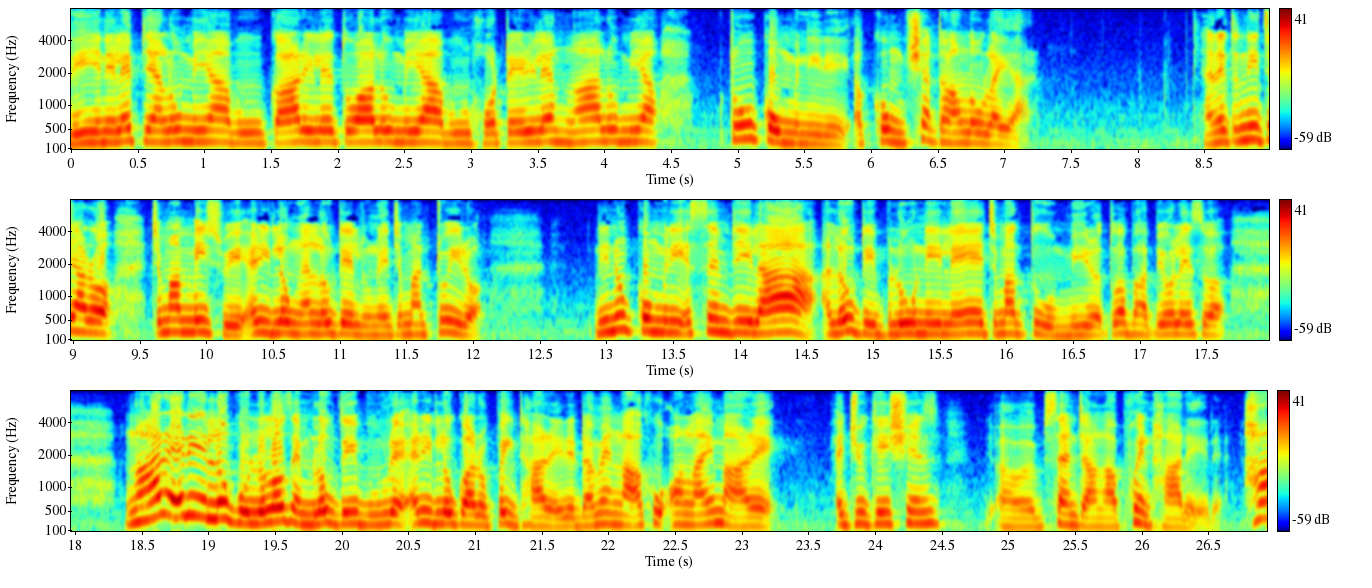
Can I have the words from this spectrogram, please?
လေယာဉ်တွေလည်းပြန်လို့မရဘူးကားတွေလည်းသွားလို့မရဘူးဟိုတယ်တွေလည်းငှားလို့မရတိုးကုမ္ပဏီတွေအကုန် shut down လုပ်လိုက်ရတယ်။ဒါနဲ့တနေ့ကျတော့ကျမမိတ်ဆွေအဲ့ဒီလုပ်ငန်းလုပ်တဲ့လူနဲ့ကျမတွေ့တော့နင်တို့ကုမ္ပဏီအဆင်ပြေလားအလုပ်တွေဘလို့နေလဲကျမသူ့ကိုမေးတော့ तू ကဘာပြောလဲဆိုတော့ငါတဲ့အဲ့ဒီအလုပ်ကိုလောလောဆယ်မလုပ်သေးဘူးတဲ့အဲ့ဒီလုပ်ကတော့ပိတ်ထားတယ်တဲ့ဒါပေမဲ့ငါအခု online မှာတဲ့ education center ငါဖွင့်ထားတယ်တဲ့ဟာ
